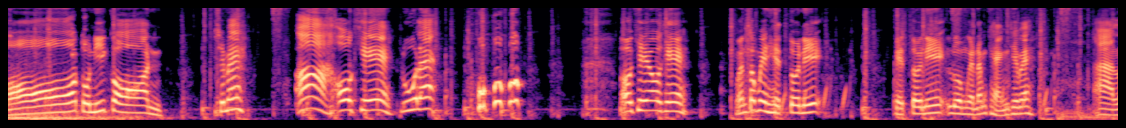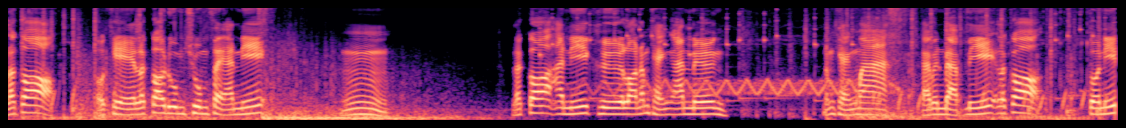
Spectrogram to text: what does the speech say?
อ๋อ ตัวนี้ก่อน ใช่ไหมอ่าโอเค รู้แล้ว โอเคโอเค มันต้องเป็นเห็ดตัวนี้ เห็ดตัวนี้รวมกับน้ำแข็งใช่ไหมอ่าแล้วก็โอเค แล้วก็ดูมชุมใส่อันนี้ อืม แล้วก็อันนี้คือรอน้ำแข็งอันหนึ่งน้ำแข็งมากลายเป็นแบบนี้แล้วก็ตัวนี้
